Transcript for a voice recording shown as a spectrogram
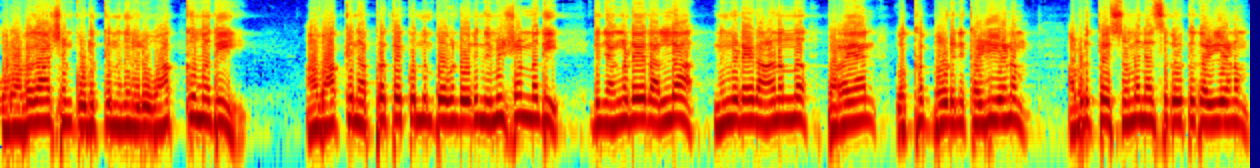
ഒരവകാശം കൊടുക്കുന്നതിനൊരു വാക്ക് മതി. ആ വാക്കിന് അപ്പുറത്തേക്കൊന്നും പോകേണ്ട ഒരു നിമിഷം മതി. ഇത് ഞങ്ങളുടേതല്ല നിങ്ങളുടേതാണെന്ന് പറയാൻ വഖഫ് ബോർഡിന് കഴിയണം. അവിടുത്തെ സുമനസ്സുകൾക്ക് കഴിയണം.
